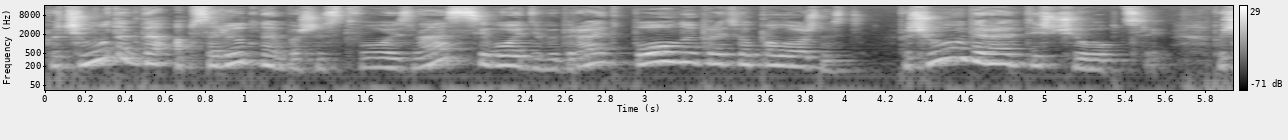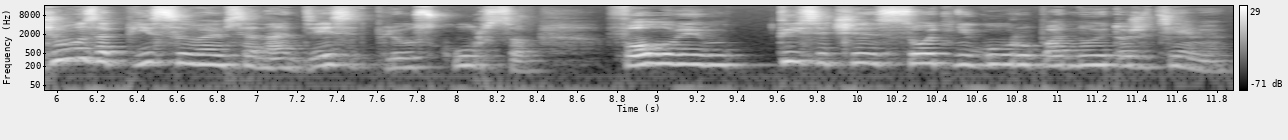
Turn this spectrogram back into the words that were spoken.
почему тогда абсолютное большинство из нас сегодня выбирает полную противоположность? Почему выбираем тысячи опций? Почему мы записываемся на 10 плюс курсов, фолловим тысячи, сотни гуру по одной и той же теме,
